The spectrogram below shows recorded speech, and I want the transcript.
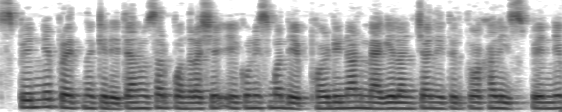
स्पेनने प्रयत्न केले. त्यानुसार पंधराशे एकोणीसमध्ये फर्डिनांड मॅगेलांच्या नेतृत्वाखाली स्पेनने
